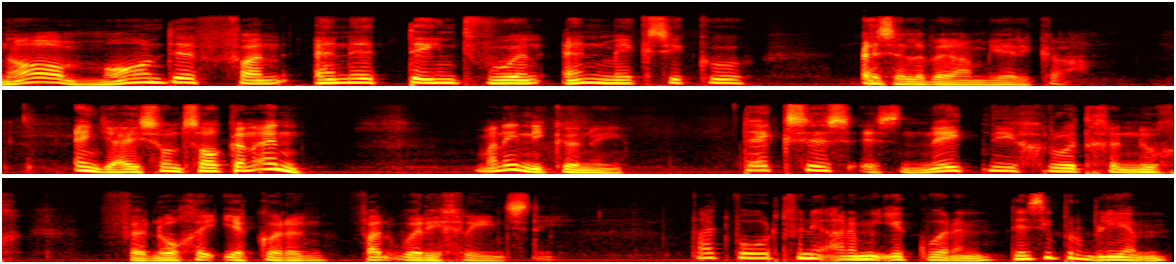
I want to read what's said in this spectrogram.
na maande van in 'n tent woon in Mexiko is hulle by Amerika. En Jason sal kan in. Maar nie Nico nie. Texas is net nie groot genoeg vir nog 'n eekhoring van oor die grens nie. Wat word van die arme eekhoring? Dis die probleem.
